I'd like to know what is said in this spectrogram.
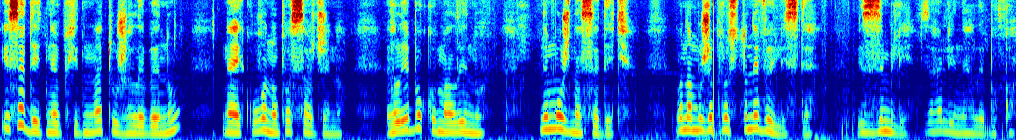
І садити необхідно на ту ж глибину, на яку воно посаджено. Глибоко малину не можна садити. Вона може просто не вилізти із землі, взагалі не глибоко.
